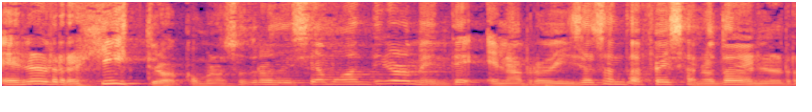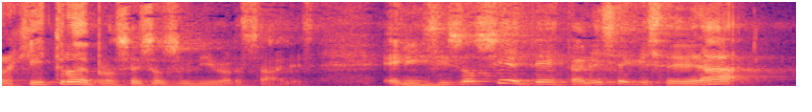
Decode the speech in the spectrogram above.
en el registro. Como nosotros decíamos anteriormente, en la provincia de Santa Fe se anotan en el registro de procesos universales. El inciso 7 establece que se deberá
